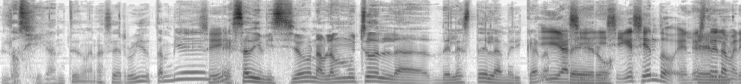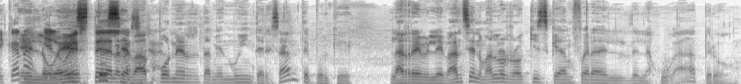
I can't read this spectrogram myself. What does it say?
Los gigantes van a hacer ruido también. Sí. Esa división, hablamos mucho de la, del este de la americana. Y así pero y sigue siendo el este de el- la americana el y el oeste, oeste de la se va a poner también muy interesante porque la relevancia, nomás los Rockies quedan fuera de la jugada, pero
